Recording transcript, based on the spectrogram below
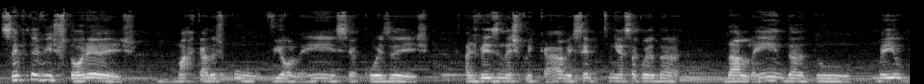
sempre teve histórias marcadas por violência, coisas às vezes inexplicáveis, sempre tinha essa coisa da, da lenda, do meio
